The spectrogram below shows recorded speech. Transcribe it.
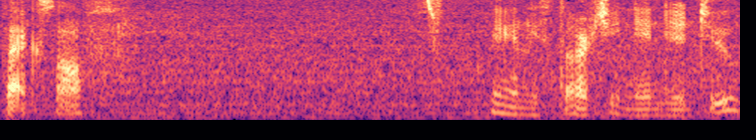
Backs off. And he's starting engine 2.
